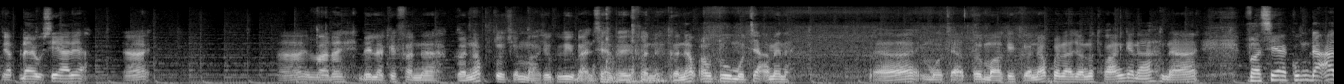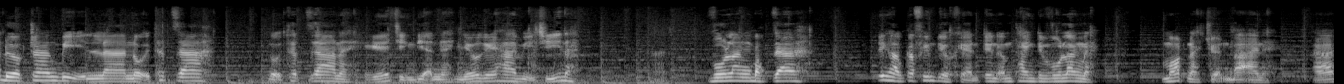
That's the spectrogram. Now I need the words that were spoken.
đẹp đều xe đấy ạ. Đấy. Đấy, và đây đây là cái phần uh, cửa nóc. Tôi sẽ mở cho quý vị bạn xem về cái phần cửa nóc auto một chạm này này. Đấy, một chạm tôi mở cái cửa nóc ra cho nó thoáng cái đã. Đấy. Và xe cũng đã được trang bị là nội thất da. Nội thất da này, ghế chỉnh điện này, nhớ ghế hai vị trí này. Đấy. Vô lăng bọc da. Tích hợp các phím điều khiển trên âm thanh trên vô lăng này. Mót này, chuyển bài này. Đấy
